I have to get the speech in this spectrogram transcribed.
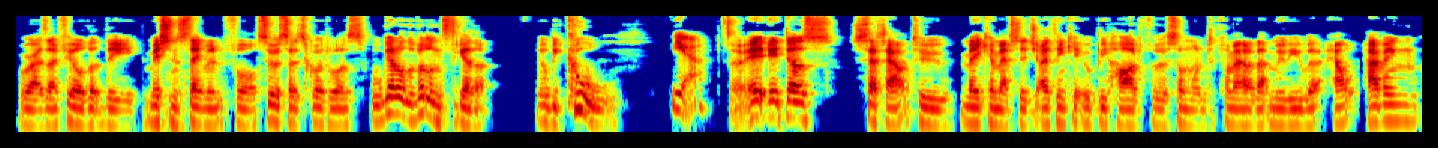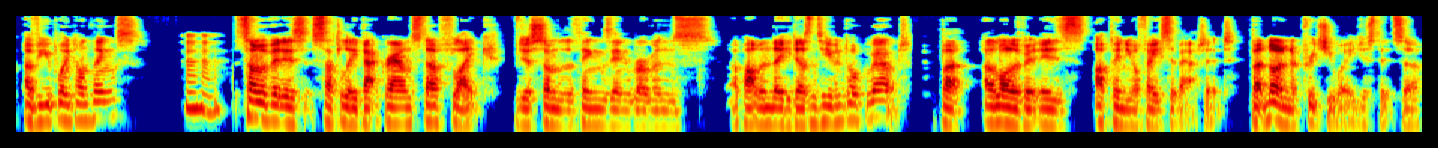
Whereas I feel that the mission statement for Suicide Squad was we'll get all the villains together. It'll be cool. Yeah. So it, it does set out to make a message, I think it would be hard for someone to come out of that movie without having a viewpoint on things. Mm-hmm. Some of it is subtly background stuff, like just some of the things in Roman's apartment that he doesn't even talk about. But a lot of it is up in your face about it, but not in a preachy way. Just it's a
